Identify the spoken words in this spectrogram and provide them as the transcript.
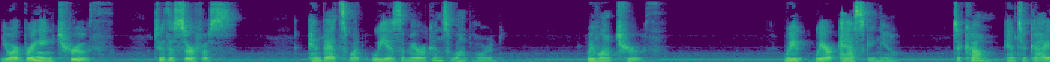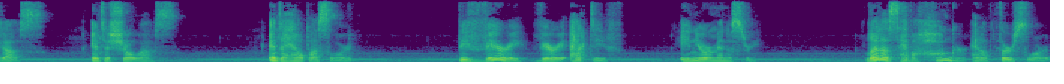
You are bringing truth to the surface. And that's what we as Americans want, Lord. We want truth. We, we are asking you to come and to guide us and to show us and to help us, Lord. Be very, very active in your ministry. Let us have a hunger and a thirst, Lord,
